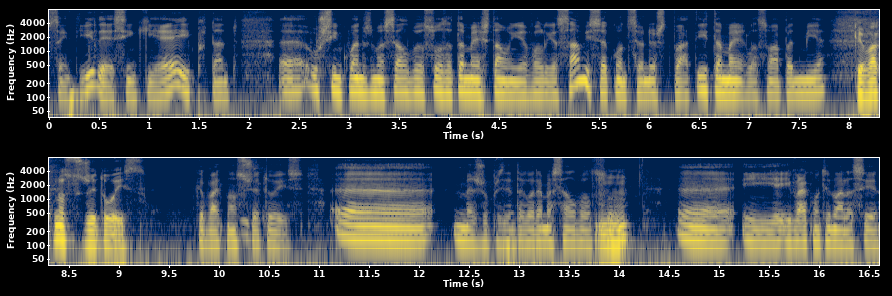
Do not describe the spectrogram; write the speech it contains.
sentido, é assim que é, e portanto uh, os 5 anos de Marcelo Belo Souza também estão em avaliação, isso aconteceu neste debate e também em relação à pandemia. Cavaco não se sujeitou a isso. Cavaco não se sujeitou a isso. mas o presidente agora é Marcelo Belo Souza. Uhum. Uh, e, e, vai continuar a ser.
